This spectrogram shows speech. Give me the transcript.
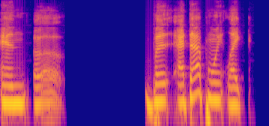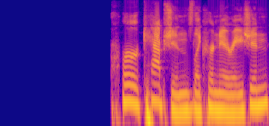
and uh but at that point like her captions like her narration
